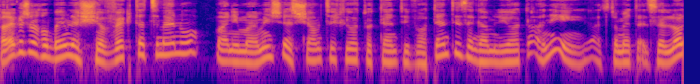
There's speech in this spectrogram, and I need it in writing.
ברגע שאנחנו באים לשווק את עצמנו, אני מאמין ששם צריך להיות אותנטי, ואותנטי זה גם להיות אני, זאת אומרת, זה לא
